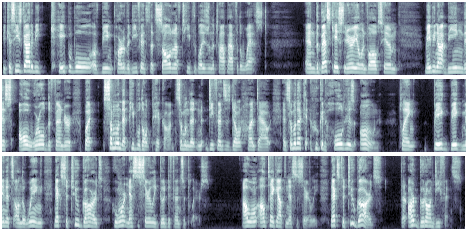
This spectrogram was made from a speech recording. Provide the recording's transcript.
because he's got to be capable of being part of a defense that's solid enough to keep the Blazers in the top half of the West. And the best case scenario involves him maybe not being this all world defender, but someone that people don't pick on, someone that defenses don't hunt out, and someone that can, who can hold his own, playing big, big minutes on the wing next to two guards who aren't necessarily good defensive players. I won't, I'll take out the necessarily. Next to two guards that aren't good on defense.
